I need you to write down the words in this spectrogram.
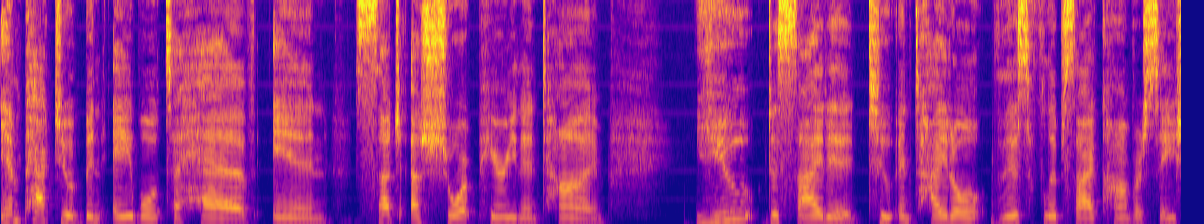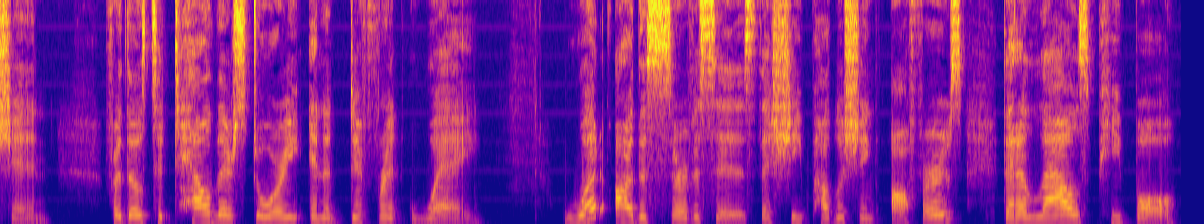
impact you have been able to have in such a short period in time, you decided to entitle this flip side conversation for those to tell their story in a different way. What are the services that She Publishing offers that allows people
